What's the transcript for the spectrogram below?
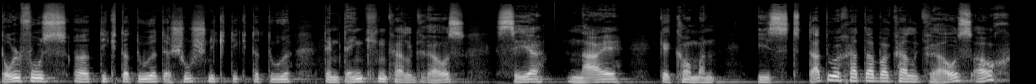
Dollfuß-Diktatur, der Schuschnigg-Diktatur, dem Denken Karl Kraus sehr nahe gekommen ist. Dadurch hat aber Karl Kraus auch,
